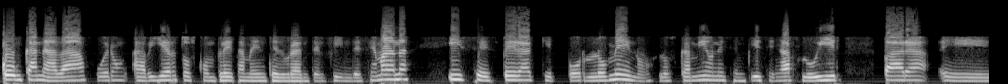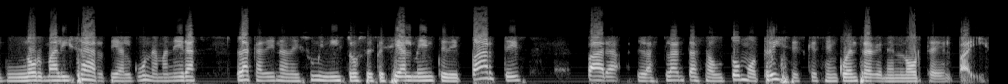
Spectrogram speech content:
con Canadá fueron abiertos completamente durante el fin de semana y se espera que por lo menos los camiones empiecen a fluir para eh, normalizar de alguna manera la cadena de suministros, especialmente de partes para las plantas automotrices que se encuentran en el norte del país.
